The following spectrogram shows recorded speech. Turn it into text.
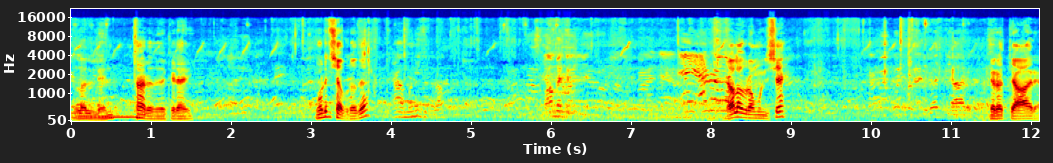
நல்லா லென்த்தாக இருக்குது கிடாரி. முடிஞ்சா ப்ரோ அது? எவ்வளோ ப்ரோ முடிச்சு இருபத்தி ஆறு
